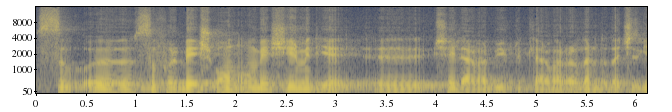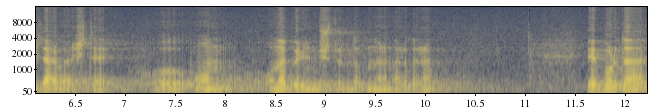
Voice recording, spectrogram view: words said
0, 5, 10, 15, 20 diye e, şeyler var, büyüklükler var. Aralarında da çizgiler var işte. O 10, 10'a bölünmüş durumda bunların araları. Ve burada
